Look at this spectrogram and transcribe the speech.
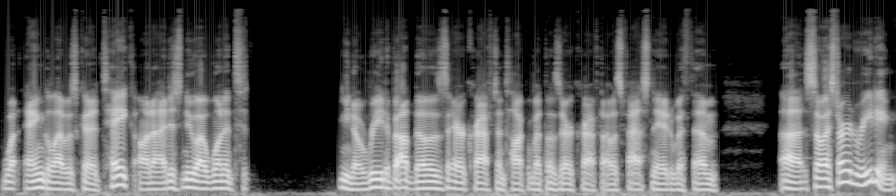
what angle I was going to take on it. I just knew I wanted to, you know, read about those aircraft and talk about those aircraft. I was fascinated with them, uh, so I started reading,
